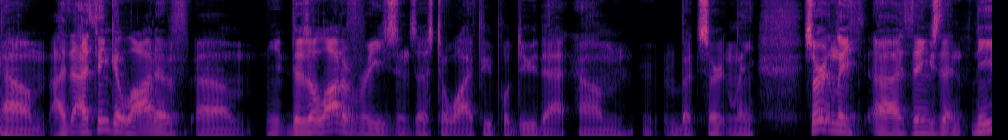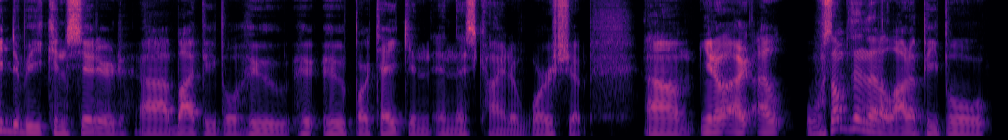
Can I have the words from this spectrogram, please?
um, I, I, think a lot of um, there's a lot of reasons as to why people do that, um, but certainly certainly uh, things that need to be considered uh, by people who, who, who partake in, in this kind of worship. Um, you know, I, I, something that a lot of people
